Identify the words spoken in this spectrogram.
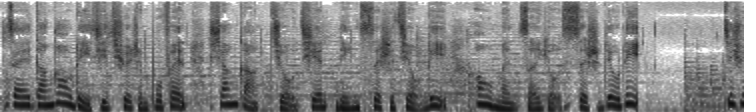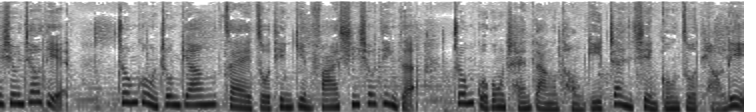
在港澳累计确诊部分，香港九千零四十九例，澳门则有四十六例。继续新闻焦点，中共中央在昨天印发新修订的《中国共产党统一战线工作条例》，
